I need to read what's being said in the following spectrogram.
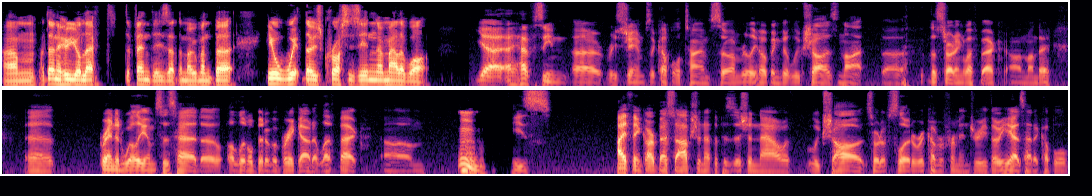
Um, I don't know who your left defender is at the moment, but he'll whip those crosses in no matter what. Yeah, I have seen uh, Reece James a couple of times, so I'm really hoping that Luke Shaw is not uh, the starting left back on Monday. Uh, Brandon Williams has had a, a, little bit of a breakout at left back. Um, mm. He's, I think, our best option at the position now with Luke Shaw sort of slow to recover from injury, though he has had a couple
